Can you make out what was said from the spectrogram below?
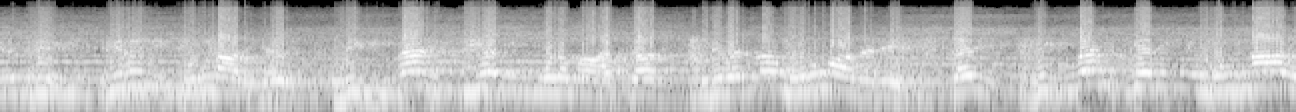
இருந்து இறுதி சொன்னார்கள். பிக் பேங் தியரின் மூலமாகத்தான் இதுவெல்லாம் உருவானது. சரி பிக் பேங் தியரிக்கு முன்னால்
